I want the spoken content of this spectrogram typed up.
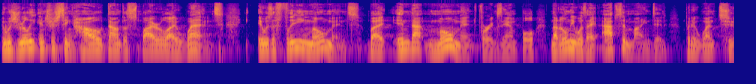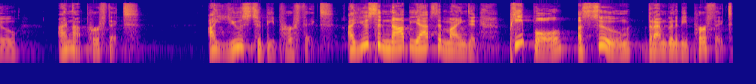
it was really interesting how down the spiral I went. It was a fleeting moment, but in that moment, for example, not only was I absent minded, but it went to, I'm not perfect. I used to be perfect. I used to not be absent minded. People assume that I'm going to be perfect.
